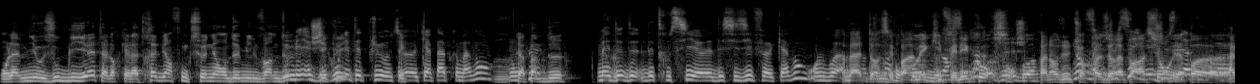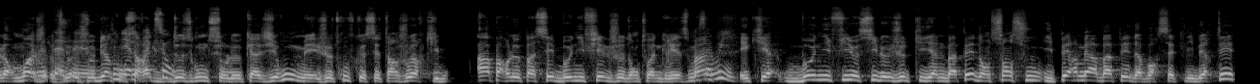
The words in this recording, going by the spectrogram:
on l'a mis aux oubliettes alors qu'elle a très bien fonctionné en 2022. Mais Giroud n'est peut-être plus euh, capable comme avant. non plus. capable de. Mais d'être aussi euh, décisif qu'avant, on le voit. Ah bah attends, c'est pas un mec qui fait des courses. je- je- Enfin, dans une Non, surface de réparation, il n'y a pas. Alors moi, je, Peut-être, je- je veux bien qu'on s'arrête deux secondes sur le cas Giroud, mais je trouve que c'est un joueur qui a par le passé bonifié le jeu d'Antoine Griezmann Ça, oui. et qui a bonifie aussi le jeu de Kylian Mbappé dans le sens où il permet à Mbappé d'avoir cette liberté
